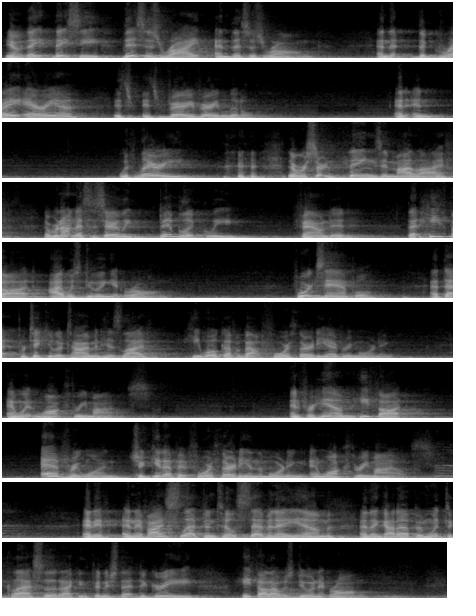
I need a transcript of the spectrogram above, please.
You know, they, they see this is right and this is wrong. And the, the gray area is, is very, very little. And, and with Larry, there were certain things in my life that were not necessarily biblically founded that he thought I was doing it wrong. For example, at that particular time in his life, he woke up about 4:30 every morning and went and walked 3 miles. And for him, he thought everyone should get up at 4:30 in the morning and walk 3 miles. And if, and if I slept until 7 a.m. and then got up and went to class so that I could finish that degree, he thought I was doing it wrong.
